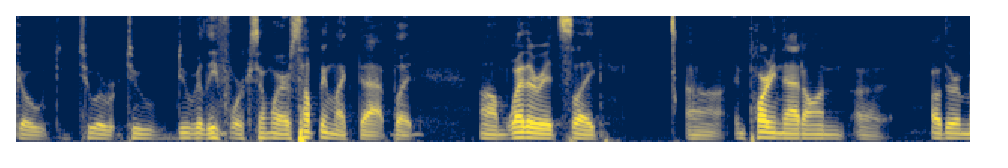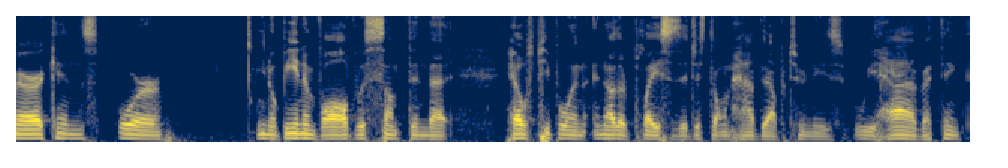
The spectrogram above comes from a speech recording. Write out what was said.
go to to, a, to do relief work somewhere or something like that. But um, whether it's like uh, imparting that on uh, other Americans or you know being involved with something that helps people in, in other places that just don't have the opportunities we have, I think.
